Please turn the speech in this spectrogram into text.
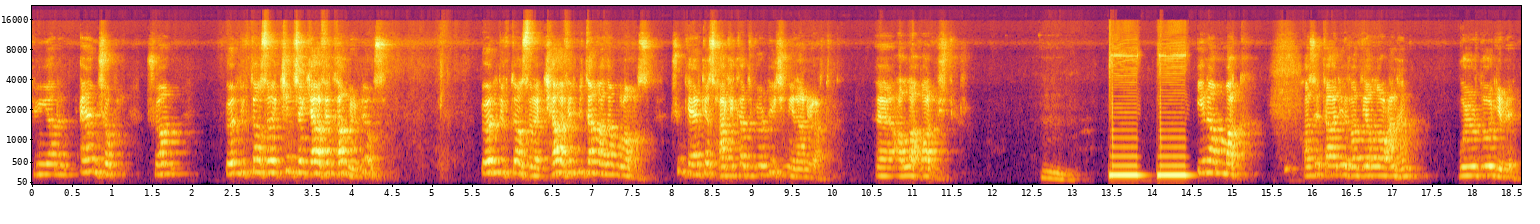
Dünyanın en çok şu an öldükten sonra kimse kafir kalmıyor biliyor musun? Öldükten sonra kafir bir tane adam bulamaz. Çünkü herkes hakikati gördüğü için inanıyor artık. He, Allah varmış diyor. Hmm. İnanmak, Hazreti Ali radıyallahu anh'ın buyurduğu gibi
